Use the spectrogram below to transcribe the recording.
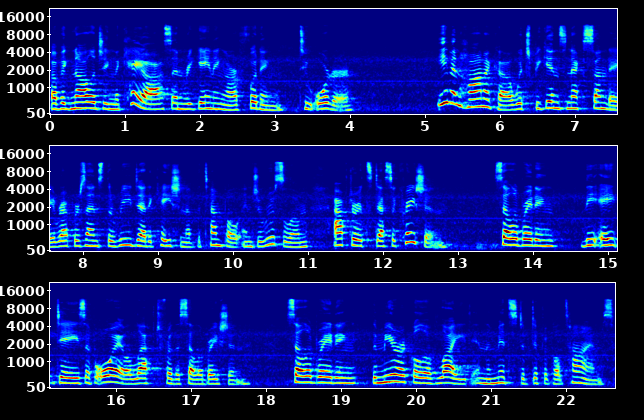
of acknowledging the chaos and regaining our footing to order. Even Hanukkah, which begins next Sunday, represents the rededication of the temple in Jerusalem after its desecration, celebrating the eight days of oil left for the celebration celebrating the miracle of light in the midst of difficult times.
